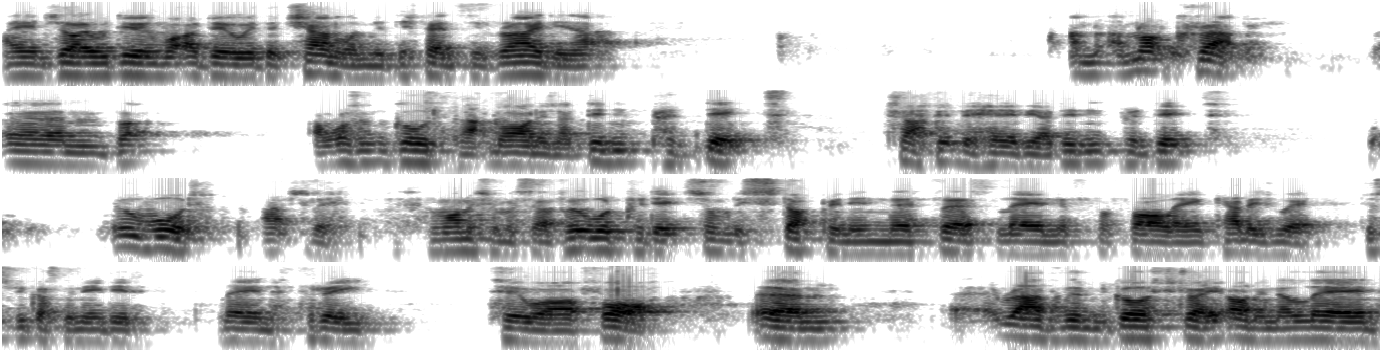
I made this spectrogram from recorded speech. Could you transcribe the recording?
I enjoy doing what I do with the channel and the defensive riding. I, I'm, I'm not crap, um, but I wasn't good that morning. I didn't predict traffic behaviour. I didn't predict who would actually. I'm honest with myself. Who would predict somebody stopping in the first lane, of the four lane carriageway, just because they needed lane three, two, or four, um, rather than go straight on in a lane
